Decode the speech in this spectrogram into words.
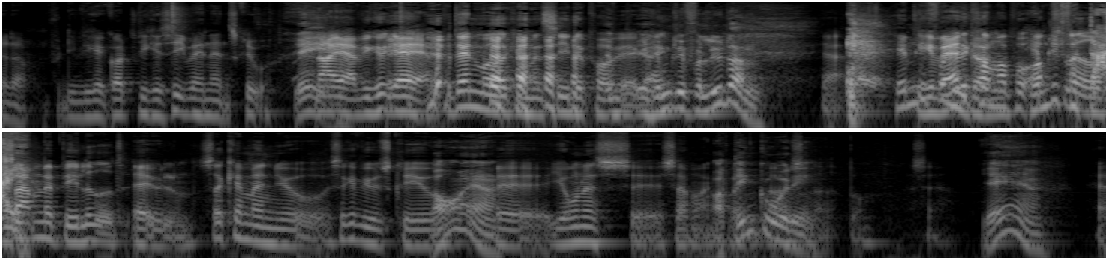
Eller, fordi vi kan godt vi kan se, hvad hinanden skriver. Ja, Nej, ja, vi kan, ja, ja, på den måde kan man sige, det Det påvirker. er ikke? hemmeligt for lytteren. Ja. Hemmeligt Det kan være, det kommer på opslaget sammen med billedet af øllen. Så kan man jo, så kan vi jo skrive Nå ja. øh, Jonas øh, så mange Åh, det er en god og idé. sådan noget. Bum. Så. Ja, ja. Ja.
